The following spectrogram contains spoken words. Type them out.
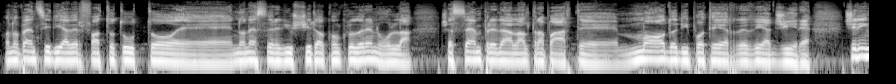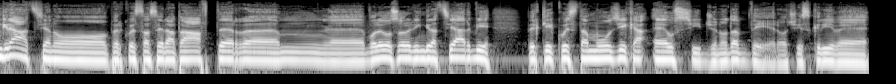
Quando pensi di aver fatto tutto e non essere riuscito a concludere nulla, c'è sempre dall'altra parte modo di poter reagire. Ci ringraziano per questa serata after. ehm, eh, volevo solo ringraziarvi perché questa musica è ossigeno, davvero. Ci scrive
